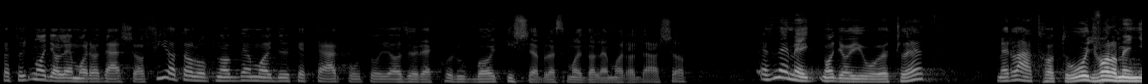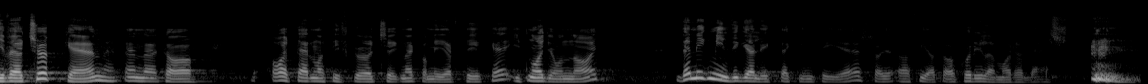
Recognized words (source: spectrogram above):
tehát, hogy nagy a lemaradása a fiataloknak, de majd őket kárpótolja az öregkorukba, hogy kisebb lesz majd a lemaradása. Ez nem egy nagyon jó ötlet, mert látható, hogy valamennyivel csökken ennek a alternatív költségnek a mértéke, itt nagyon nagy, de még mindig elég tekintélyes a fiatalkori lemaradás.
